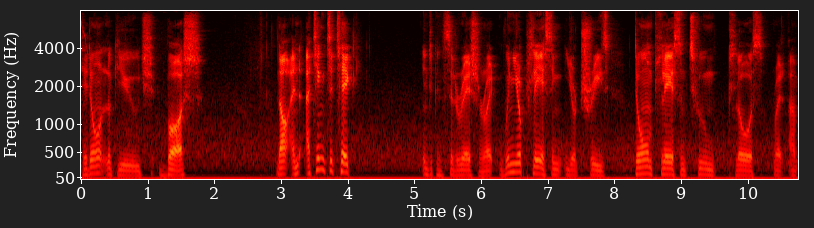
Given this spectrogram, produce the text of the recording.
they don't look huge, but now, and I think to take into consideration, right, when you're placing your trees, don't place them too close. Right, um,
